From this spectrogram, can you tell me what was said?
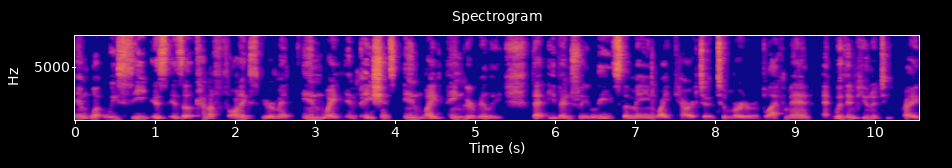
And what we see is, is a kind of thought experiment in white impatience, in white anger, really, that eventually leads the main white character to murder a black man with impunity, right?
